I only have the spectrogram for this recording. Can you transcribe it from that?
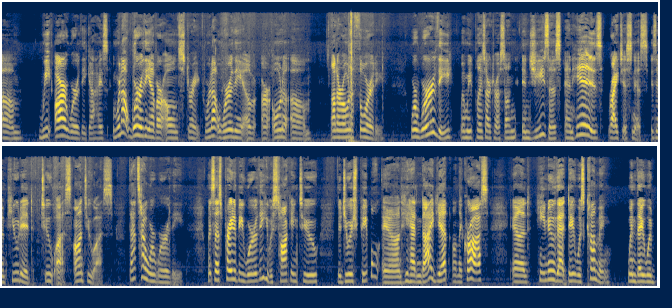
um, we are worthy, guys. We're not worthy of our own strength. We're not worthy of our own um, on our own authority. We're worthy when we place our trust on in Jesus and his righteousness is imputed to us, onto us. That's how we're worthy. When it says pray to be worthy, he was talking to the Jewish people and he hadn't died yet on the cross and he knew that day was coming when they would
